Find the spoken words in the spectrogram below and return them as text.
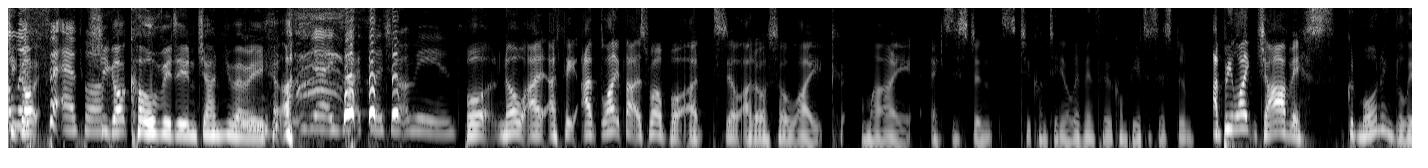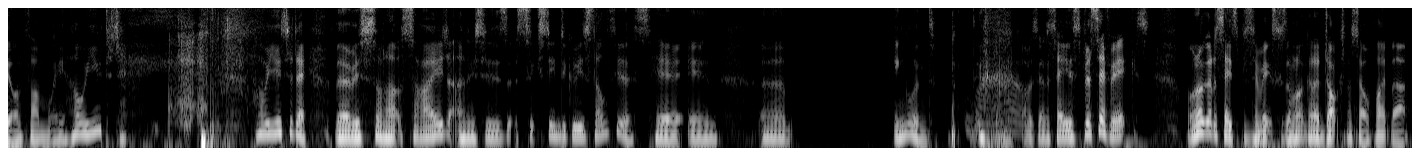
she live got- forever. She got COVID in January. yeah, exactly. Do you know what I mean? but no, I, I think I'd like that as well, but I'd still I'd also like my existence to continue living through a computer system. I'd be like Jarvis. Good morning, the Leon family. How are you today? How are you today? There is sun outside and it is 16 degrees Celsius here in um England. Wow. I was going to say the specifics. I'm not going to say specifics because I'm not going to dox myself like that.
